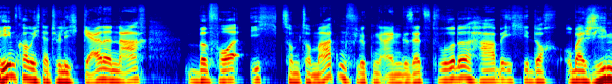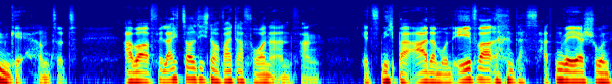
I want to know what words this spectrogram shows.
Dem komme ich natürlich gerne nach. Bevor ich zum Tomatenpflücken eingesetzt wurde, habe ich jedoch Auberginen geerntet. Aber vielleicht sollte ich noch weiter vorne anfangen. Jetzt nicht bei Adam und Eva, das hatten wir ja schon,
